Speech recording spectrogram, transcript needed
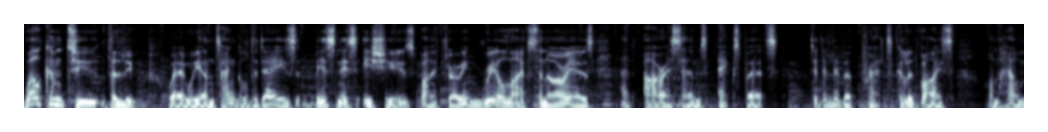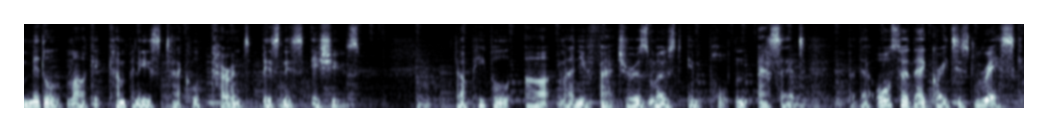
Welcome to The Loop, where we untangle today's business issues by throwing real life scenarios at RSM's experts to deliver practical advice on how middle market companies tackle current business issues. Now, people are manufacturers' most important asset, but they're also their greatest risk.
